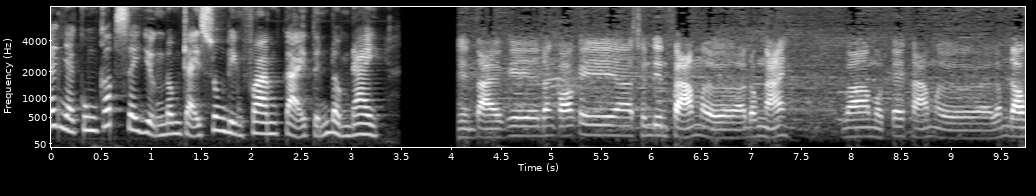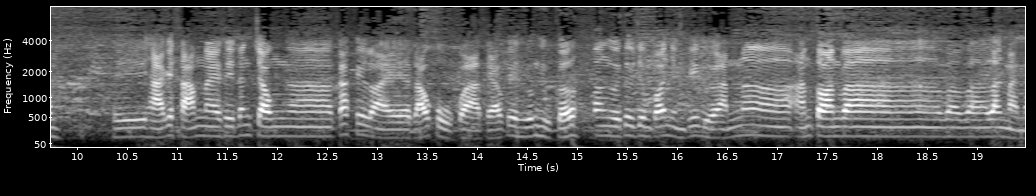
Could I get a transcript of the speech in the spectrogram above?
các nhà cung cấp xây dựng nông trại Xuân Điền Farm tại tỉnh Đồng Nai. Hiện tại cái, đang có cái à, Xuân Điên Farm ở Đông Nai và một cái farm ở Lâm Đồng. Thì hai cái farm này thì đang trồng à, các cái loại rau củ quả theo cái hướng hữu cơ. Người tiêu dùng có những cái bữa ăn à, an toàn và và, và lành mạnh.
